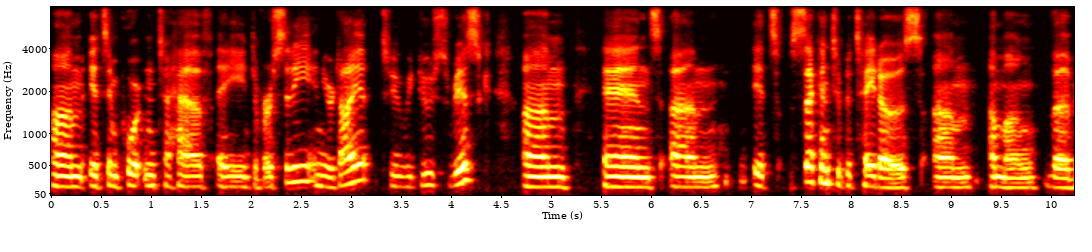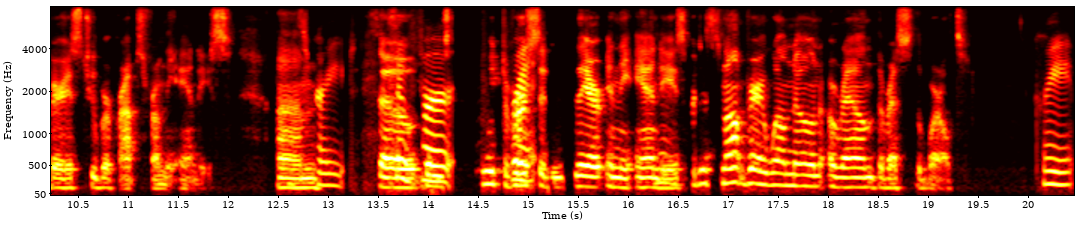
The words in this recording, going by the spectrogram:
um, it's important to have a diversity in your diet to reduce risk. Um, and um, it's second to potatoes um, among the various tuber crops from the Andes. That's um, great. So, so for diversity for, there in the Andes, yeah. but it's not very well known around the rest of the world. Great.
